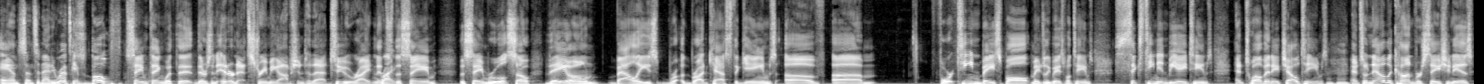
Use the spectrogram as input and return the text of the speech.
and Cincinnati Reds games, both. Same thing with the there's an internet streaming option to that too, right? And it's Right. the same the same rules. So they own Bally's broadcast the games of um 14 baseball, Major League Baseball teams, 16 NBA teams, and 12 NHL teams. Mm-hmm. And so now the conversation is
